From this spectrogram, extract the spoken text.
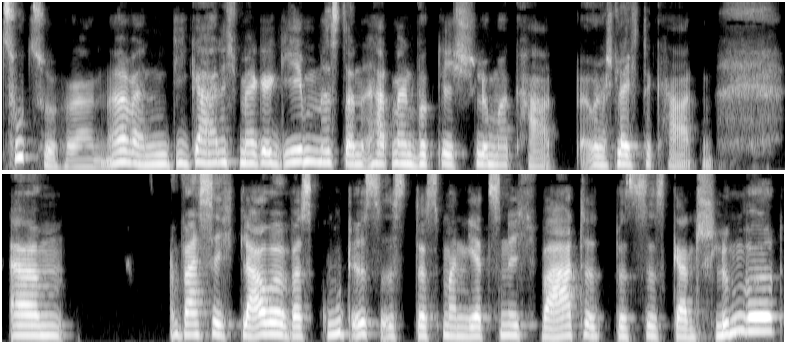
zuzuhören. Ne? Wenn die gar nicht mehr gegeben ist, dann hat man wirklich schlimme Karten oder schlechte Karten. Ähm, was ich glaube, was gut ist, ist, dass man jetzt nicht wartet, bis es ganz schlimm wird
